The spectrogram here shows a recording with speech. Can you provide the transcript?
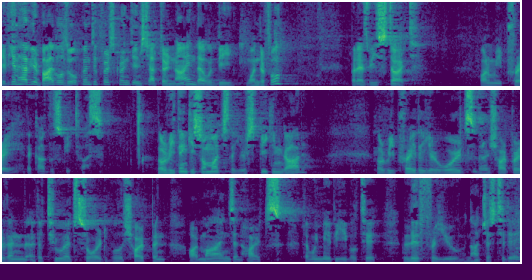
If you can have your Bibles open to 1 Corinthians chapter 9, that would be wonderful. But as we start, why don't we pray that God will speak to us? Lord, we thank you so much that you're speaking, God. Lord, we pray that your words that are sharper than the two edged sword will sharpen our minds and hearts, that we may be able to live for you, not just today,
